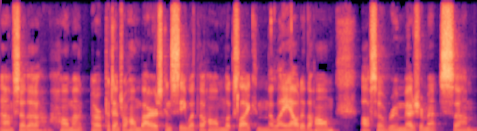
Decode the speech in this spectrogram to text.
Um, so the home or potential home buyers can see what the home looks like and the layout of the home. Also, room measurements um,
